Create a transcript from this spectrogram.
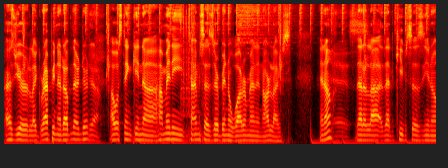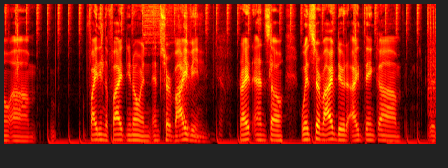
as you're like wrapping it up there, dude. Yeah. I was thinking, uh, how many times has there been a waterman in our lives? You know, Yes. that a lot that keeps us, you know, um, fighting the fight, you know, and and surviving. Yeah. right? And so with survive, dude, I think um, it,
